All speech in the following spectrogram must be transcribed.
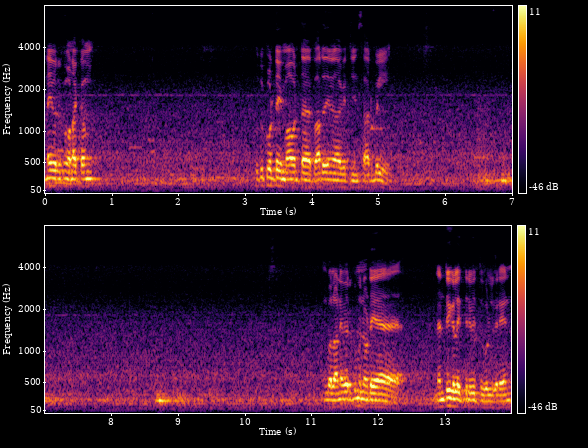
அனைவருக்கும் வணக்கம். புதுக்கோட்டை மாவட்ட பாரதிய ஜனதா கட்சியின் சார்பில் உங்கள் அனைவருக்கும் என்னுடைய நன்றிகளை தெரிவித்துக் கொள்கிறேன்.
